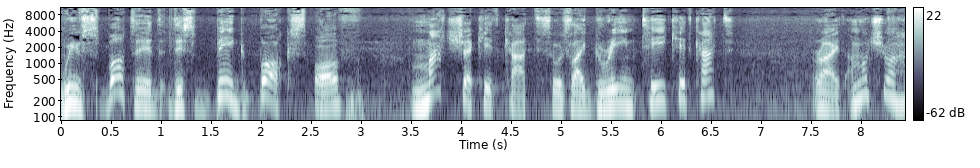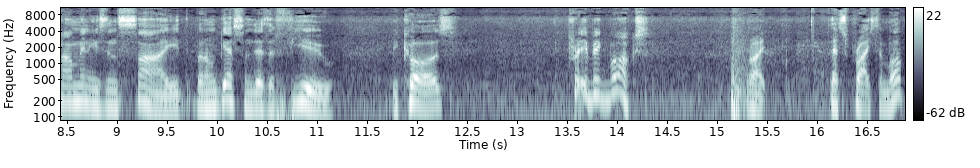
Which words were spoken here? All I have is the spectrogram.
we've spotted this big box of matcha Kit Kat so it's like green tea Kit Kat Right, I'm not sure how many is inside, but I'm guessing there's a few because pretty big box. Right, let's price them up.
